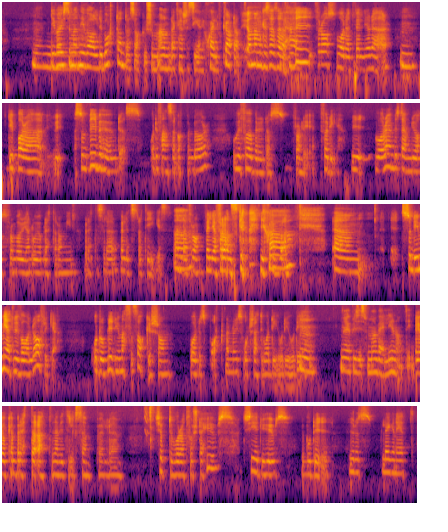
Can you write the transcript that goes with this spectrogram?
Men det var ju som att ni valde bort andra saker som andra kanske ser självklart att... Ja, men man kan säga så här. Vi, för oss var det att välja det här. Mm. Det är bara... Vi, alltså vi behövdes. Och det fanns en öppen dörr. Och vi förberedde oss från det, för det. Vi, var och en bestämde oss från början då jag berättade om min berättelse där. Väldigt strategiskt. Ända från välja franska i sjuan. Ehm, så det är mer att vi valde Afrika. Och då blir det ju massa saker som valdes bort. Men det är svårt att säga att det var det och det och det. Mm. Nej, precis. För man väljer någonting. Jag kan berätta att när vi till exempel eh, köpte vårt första hus, ett kedjehus, vi bodde i hyreslägenhet,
